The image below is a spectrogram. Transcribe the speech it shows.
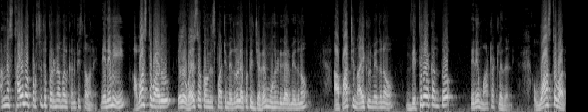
అన్న స్థాయిలో ప్రస్తుత పరిణామాలు కనిపిస్తా ఉన్నాయి. నేనేమి అవాస్తవాలు ఏదో వైఎస్ఆర్ కాంగ్రెస్ పార్టీ మీదనో లేకపోతే జగన్మోహన్ రెడ్డి గారి మీదనో ఆ పార్టీ నాయకుల మీదనో వ్యతిరేకంతో నేనేం మాట్లాడలేదండి వాస్తవాలు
